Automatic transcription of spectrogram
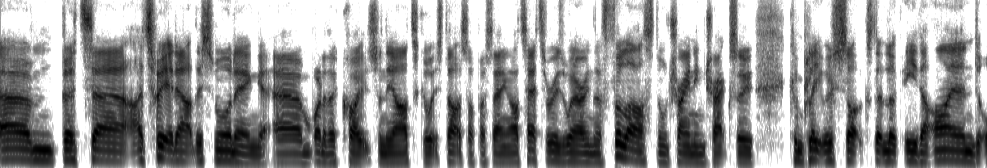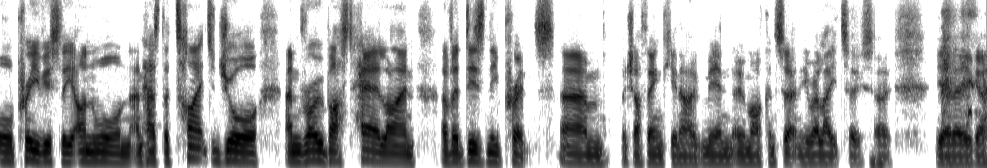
Um, but uh, I tweeted out this morning um, one of the quotes from the article. It starts off by saying Arteta is wearing the full Arsenal training tracksuit, complete with socks that look either ironed or previously unworn, and has the tight jaw and robust hairline of a Disney prince, um, which I think you know me and Umar can certainly relate to. So, yeah, there you go.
